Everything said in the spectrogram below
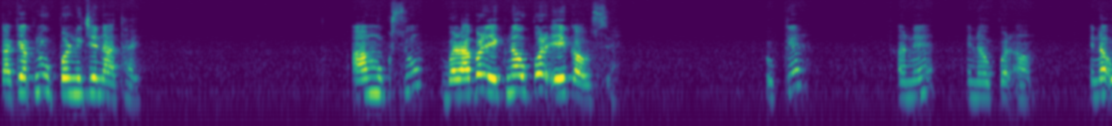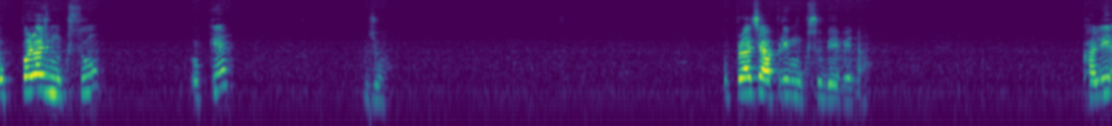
તાકે આપણું ઉપર નીચે ના થાય. આમ મૂકશું. બરાબર, એકના ઉપર એક આવશે. ઓકે? અને એના ઉપર આમ. એના ઉપર જ મૂકશું. ઓકે? જો. ઉપરા ચાપડી મૂકશું બે બેના. ખાલી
